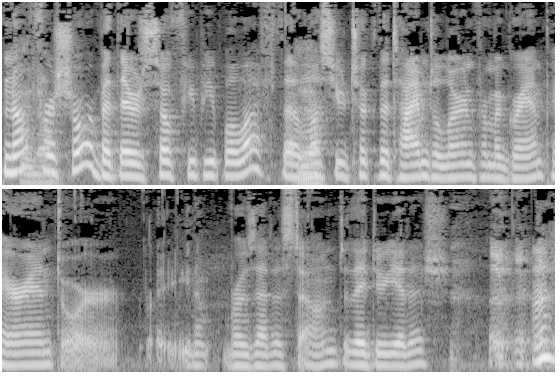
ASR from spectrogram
Yeah, no, you know? for sure. But there's so few people left that unless you took the time to learn from a grandparent or you know Rosetta Stone. Do they do Yiddish? I'm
